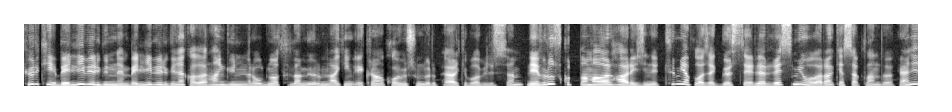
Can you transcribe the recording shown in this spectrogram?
Türkiye belli bir günden belli bir güne kadar hangi günler olduğunu hatırlamıyorum. Lakin ekrana koymuşumdur eğer ki bulabilirsem. Nevruz kutlamalar haricinde tüm yapılacak gösteriler resmi olarak yasaklandı. Yani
